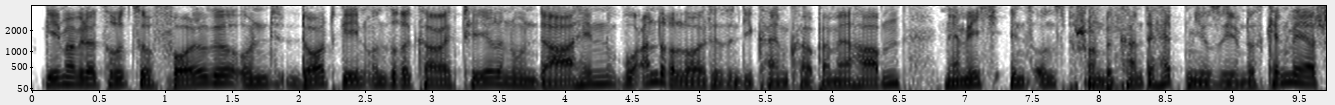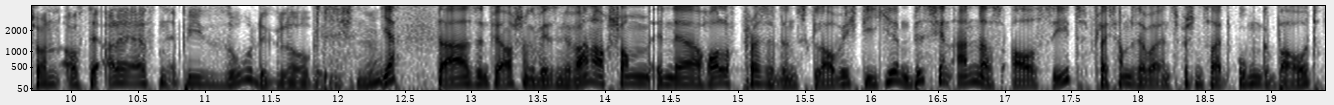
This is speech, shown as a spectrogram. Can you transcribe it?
gehen mal wieder zurück zur Folge und dort gehen unsere Charaktere nun dahin, wo andere Leute sind, die keinen Körper mehr haben, nämlich ins uns schon bekannte Head Museum. Das kennen wir ja schon aus der allerersten Episode, glaube ich. Ne? Ja. da sind wir auch schon gewesen. Wir waren auch schon in der Hall of Presidents, glaube ich, die hier ein bisschen anders aussieht. Vielleicht haben sie aber inzwischen Zeit umgebaut.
